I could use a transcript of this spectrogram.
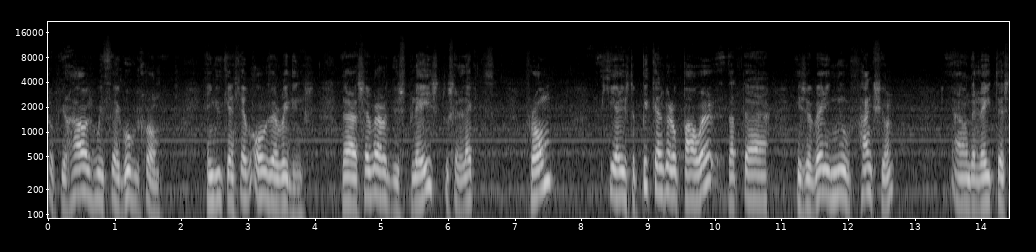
of your house with uh, Google Chrome and you can have all the readings. There are several displays to select from. Here is the peak envelope power that uh, is a very new function on the latest.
